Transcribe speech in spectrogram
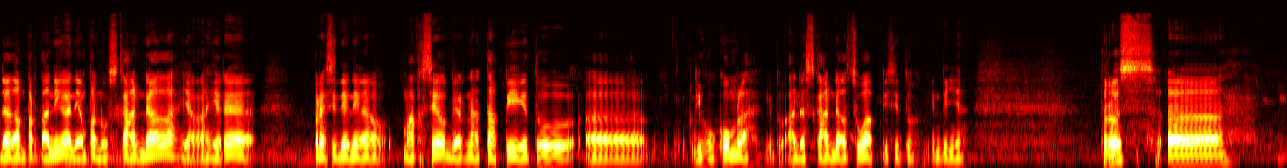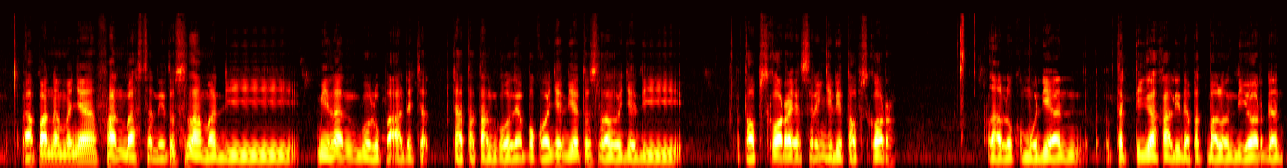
dalam pertandingan yang penuh skandal lah yang akhirnya presidennya Marcel Bernard Tapie itu uh, dihukum lah gitu. Ada skandal suap di situ intinya. Terus uh, apa namanya Van Basten itu selama di Milan gue lupa ada cat catatan golnya pokoknya dia tuh selalu jadi top score ya sering jadi top score lalu kemudian tiga kali dapat Ballon d'Or dan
